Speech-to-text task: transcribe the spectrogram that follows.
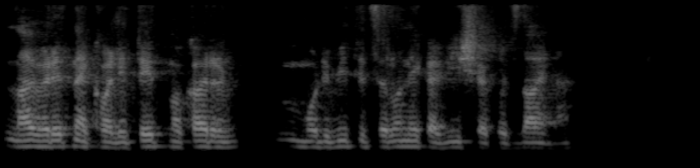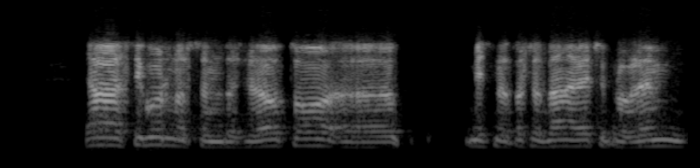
najverjetneje kvalitetno, kar mora biti celo nekaj više kot zdaj. Ne? Ja, sigurno sem doživel to. Uh, mislim, da to še zdaj največji problem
